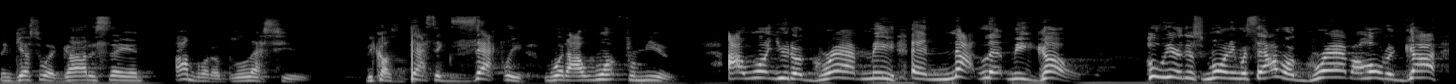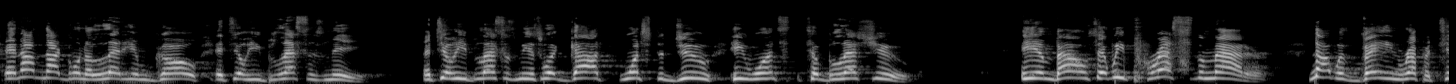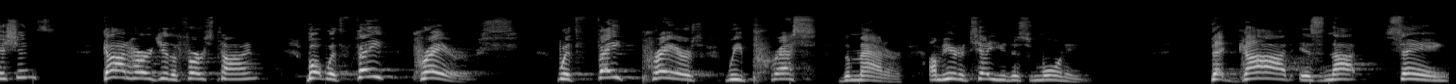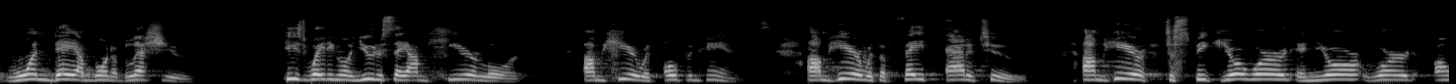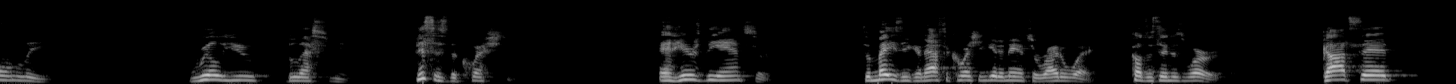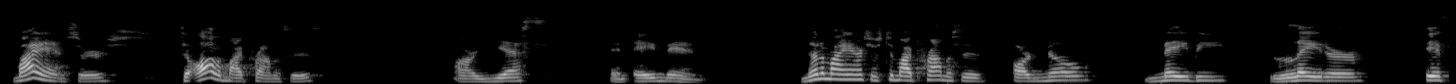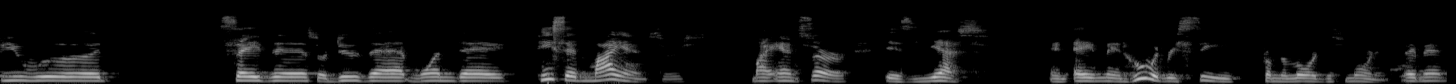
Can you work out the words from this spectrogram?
And guess what? God is saying, I'm going to bless you because that's exactly what I want from you. I want you to grab me and not let me go. Who here this morning would say, I'm going to grab a hold of God and I'm not going to let him go until he blesses me? until he blesses me. It's what God wants to do. He wants to bless you. E.M. Bounds said, We press the matter, not with vain repetitions. God heard you the first time, but with faith prayers. With faith prayers, we press the matter. I'm here to tell you this morning that God is not saying, One day I'm going to bless you. He's waiting on you to say, I'm here, Lord. I'm here with open hands. I'm here with a faith attitude. I'm here to speak your word and your word only. Will you bless me? This is the question. And here's the answer. It's amazing. You can ask a question, and get an answer right away because it's in His Word. God said, My answers to all of my promises are yes and amen. None of my answers to my promises are no, maybe, later, if you would say this or do that one day. He said, My answers, my answer is yes and amen. Who would receive from the Lord this morning? Amen.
